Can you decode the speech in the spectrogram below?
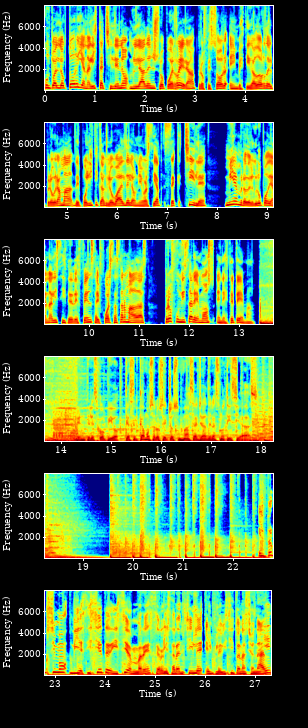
Junto al doctor y analista chileno Mladen Yopo Herrera, profesor e investigador del programa de política global de la Universidad SEC Chile, miembro del Grupo de Análisis de Defensa y Fuerzas Armadas, profundizaremos en este tema. En Telescopio te acercamos a los hechos más allá de las noticias. El próximo 17 de diciembre se realizará en Chile el plebiscito nacional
